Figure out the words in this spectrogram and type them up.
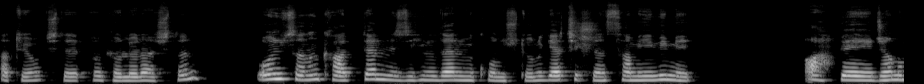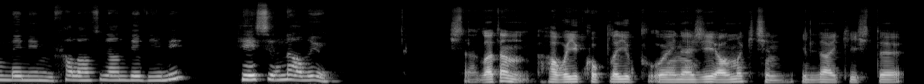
atıyorum işte hoparlörü açtın. O insanın kalpten mi zihinden mi konuştuğunu gerçekten samimi mi ah be canım benim falan filan dediğini tesirini alıyor. İşte zaten havayı koklayıp o enerjiyi almak için illaki işte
